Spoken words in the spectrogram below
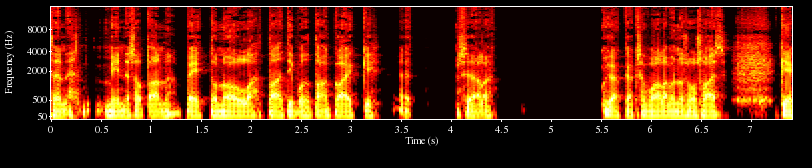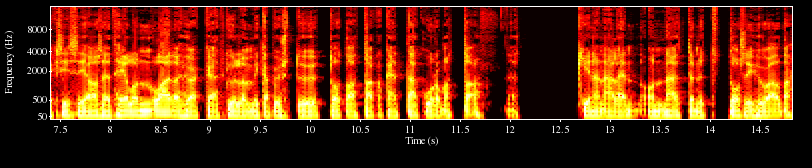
sen Minnesotan peitto nolla tai tiputetaan kaikki, että siellä hyökkäyksen valmennus osaisi keksiä aseet. Heillä on laitahyökkäät kyllä, mikä pystyy tota, takakenttää kurmattaa. Et Keenan Allen on näyttänyt tosi hyvältä.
